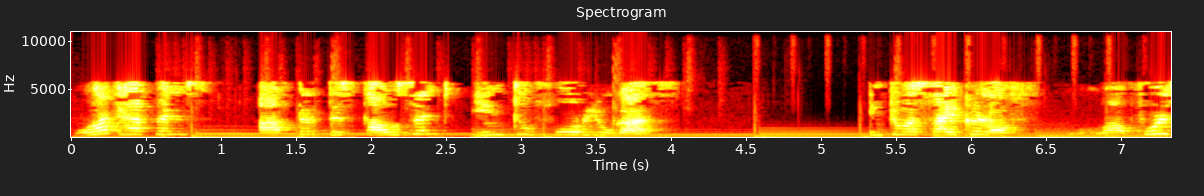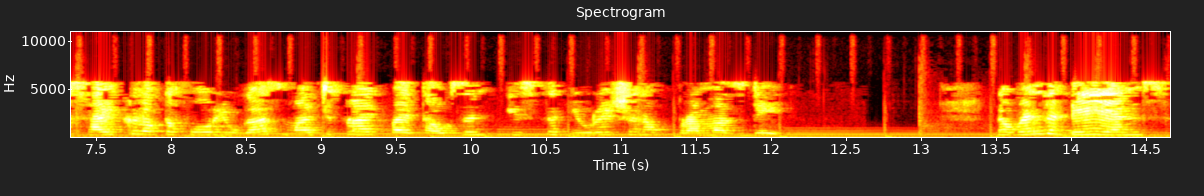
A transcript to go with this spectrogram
What happens after this thousand into four yugas? into a cycle of uh, full cycle of the four yugas multiplied by thousand is the duration of Brahma's day. Now, when the day ends,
